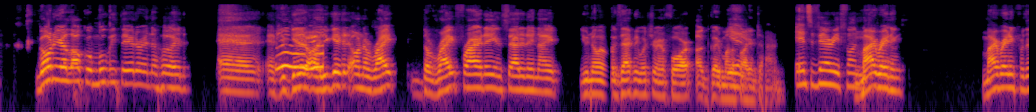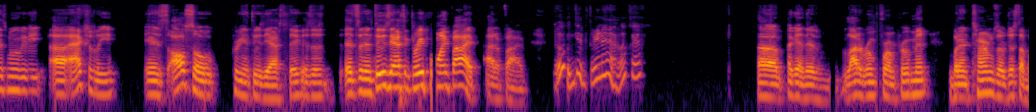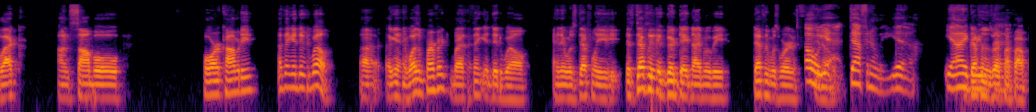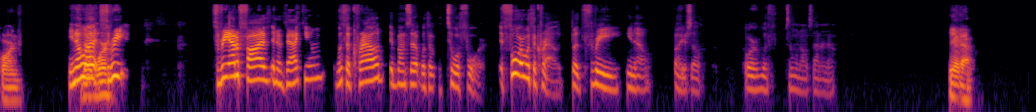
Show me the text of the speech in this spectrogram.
go to your local movie theater in the hood, and if you get it on, you get it on the right, the right Friday and Saturday night. You know exactly what you're in for. A good motherfucking time. It's very fun. My rating, my rating for this movie, uh, actually is also pretty enthusiastic. is a it's an enthusiastic three point five out of five. Oh, get three and a half. Okay. Um, again, there's a lot of room for improvement, but in terms of just a black ensemble horror comedy, I think it did well. Uh, again, it wasn't perfect, but I think it did well, and it was definitely it's definitely a good date night movie. Definitely was worth. Oh you know, yeah, definitely. Yeah. Yeah, I agree. definitely was worth that. my popcorn. You know what? worked. Three three out of five in a vacuum with a crowd, it bumps it up with a to a four. Four with a crowd, but three, you know, by yourself. Or with someone else. I don't know. Yeah,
